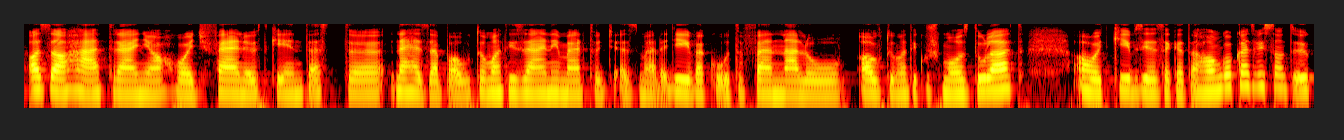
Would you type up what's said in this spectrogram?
az a hátránya, hogy felnőttként ezt nehezebb automatizálni, mert hogy ez már egy évek óta fennálló automatikus mozdulat, ahogy képzi ezeket a hangokat, viszont ők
